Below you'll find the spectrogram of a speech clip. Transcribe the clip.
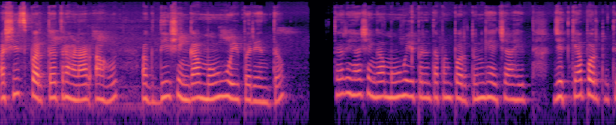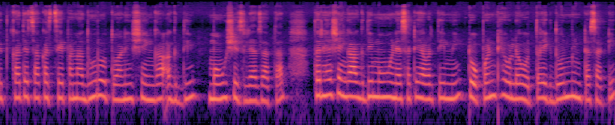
अशीच परतत राहणार आहोत. अगदी शेंगा मऊ होईपर्यंत. तर ह्या शेंगा मऊ होईपर्यंत आपण परतून घ्यायच्या आहेत. जितक्या परतू तितका त्याचा कच्चेपणा दूर होतो आणि शेंगा अगदी मऊ शिजल्या जातात. तर ह्या शेंगा अगदी मऊ होण्यासाठी यावरती मी टोपण ठेवलं होतं एक दोन मिनटासाठी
